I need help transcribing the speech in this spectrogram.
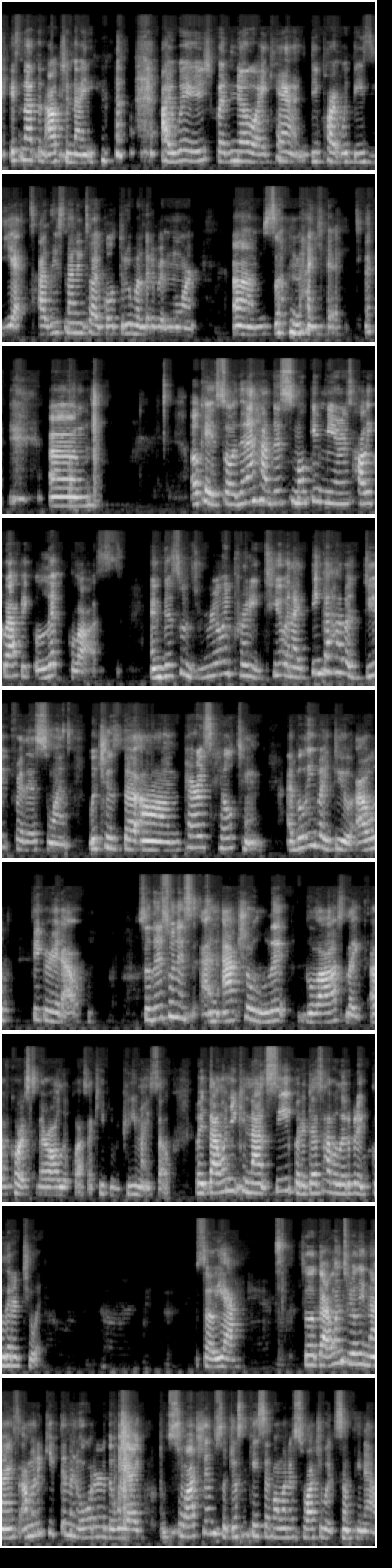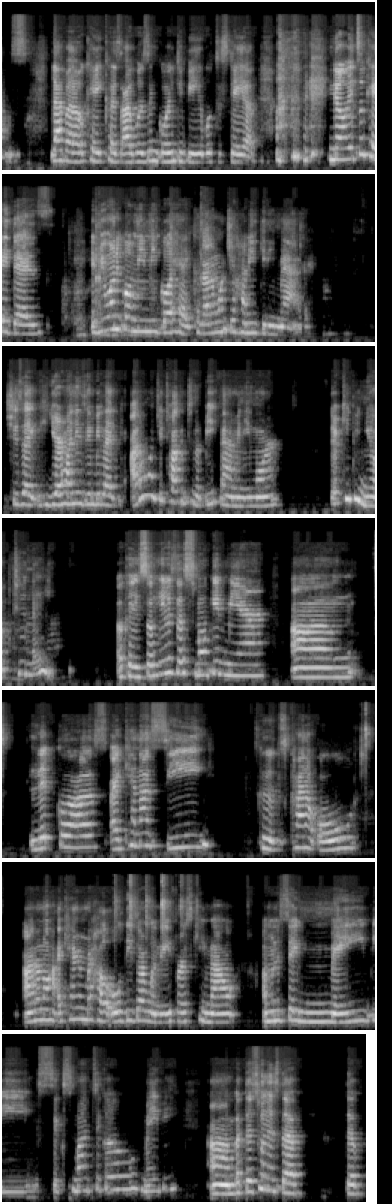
it's not an auction night. I wish, but no, I can't depart with these yet. At least not until I go through them a little bit more. Um, so not yet. um Okay, so then I have this Smoke and Mirrors holographic lip gloss. And this one's really pretty too. And I think I have a dupe for this one, which is the um, Paris Hilton. I believe I do. I will figure it out. So this one is an actual lip gloss. Like, of course, they're all lip gloss. I keep repeating myself. But that one you cannot see, but it does have a little bit of glitter to it. So yeah. So that one's really nice. I'm going to keep them in order the way I swatch them. So just in case if I want to swatch it with something else. At okay, because I wasn't going to be able to stay up. no, it's okay, Des. If you want to go meet me, go ahead, because I don't want your honey getting mad. She's like, your honey's going to be like, I don't want you talking to the B fam anymore. They're keeping you up too late. Okay, so here's the smoking mirror um, lip gloss. I cannot see because it's kind of old. I don't know. I can't remember how old these are when they first came out. I'm gonna say maybe six months ago, maybe. Um, but this one is the the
